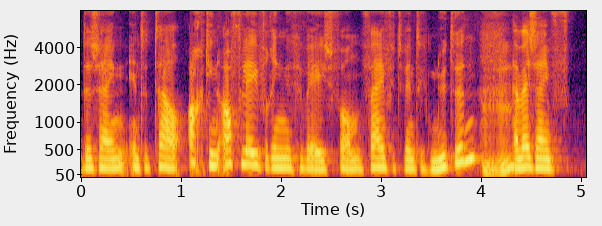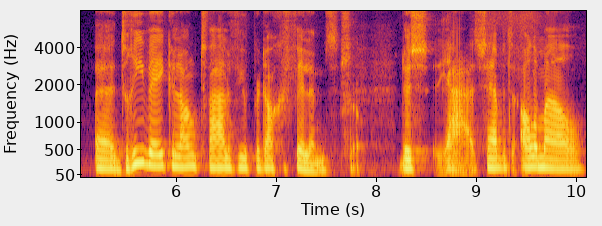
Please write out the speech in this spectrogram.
Er zijn in totaal 18 afleveringen geweest van 25 minuten. Mhm. En wij zijn eh, drie weken lang 12 uur per dag gefilmd. Zo. Dus ja, ze hebben het allemaal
